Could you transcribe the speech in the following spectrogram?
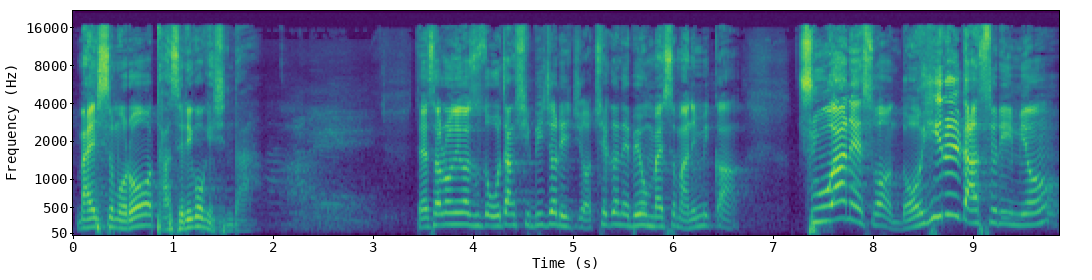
말씀으로 다스리고 계신다. 데살로니가서도 5장 12절이죠. 최근에 배운 말씀 아닙니까? 주 안에서 너희를 다스리며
